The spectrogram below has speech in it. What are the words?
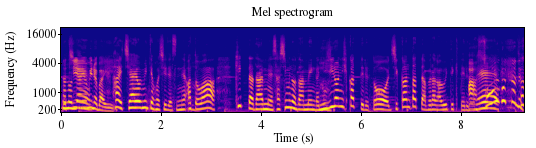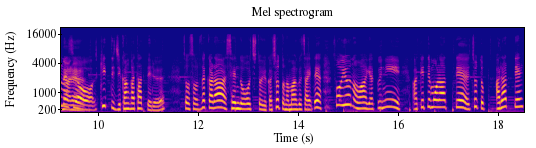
なので血合いを見ればいい。はい血合いを見てほしいですね。あとは切った断面刺身の断面が虹色に光ってると時間経って油が浮いてきてるのあそうでいうことなんですねそうですよ。切って時間が経ってる。そうそう。だから鮮度落ちというかちょっと生臭い。でそういうのは逆に開けてもらってちょっと洗って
